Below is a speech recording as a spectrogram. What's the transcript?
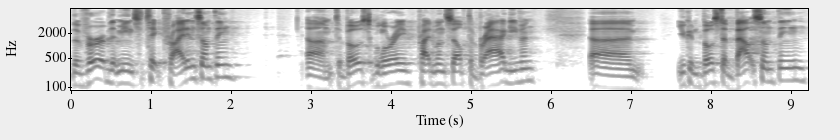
the verb that means to take pride in something, um, to boast, glory, pride oneself, to brag, even. Uh, you can boast about something.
